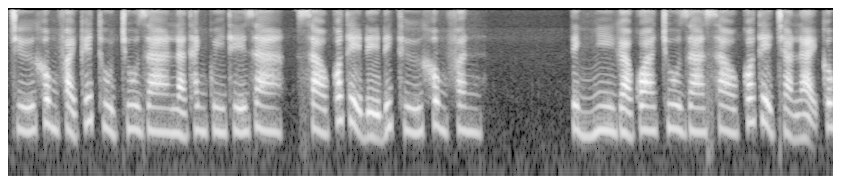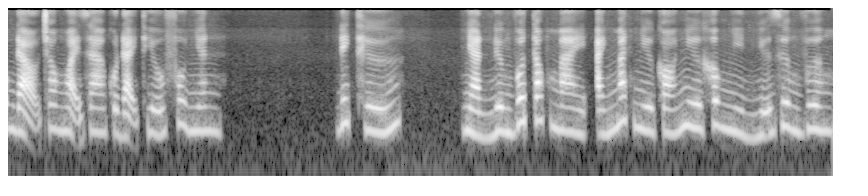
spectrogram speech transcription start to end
chứ không phải kết thù chu gia là thanh quý thế gia, sao có thể để đích thứ không phân. Tình nhi gả qua chu gia sao có thể trả lại công đạo cho ngoại gia của đại thiếu phu nhân. Đích thứ. Nhàn nương vuốt tóc mai, ánh mắt như có như không nhìn Nhữ Dương Vương.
